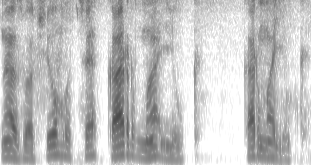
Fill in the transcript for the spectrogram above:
назва всього це Кармалюк. Кармалюк.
